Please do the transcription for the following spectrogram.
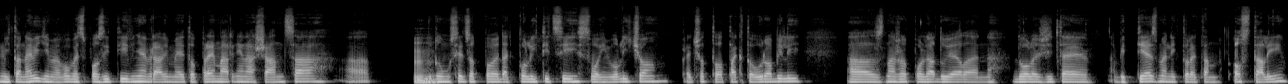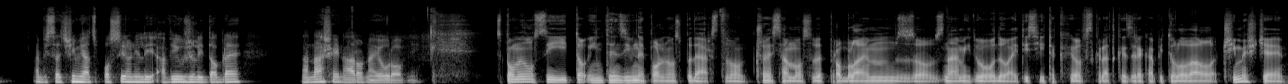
my to nevidíme vôbec pozitívne, vravíme, je to premárnená šanca a mm. budú musieť zodpovedať politici svojim voličom, prečo to takto urobili. A z nášho pohľadu je len dôležité, aby tie zmeny, ktoré tam ostali, aby sa čím viac posilnili a využili dobre na našej národnej úrovni. Spomenul si to intenzívne poľnohospodárstvo, čo je samo o sebe problém zo známych dôvodov, aj ty si tak v skratke zrekapituloval. Čím ešte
